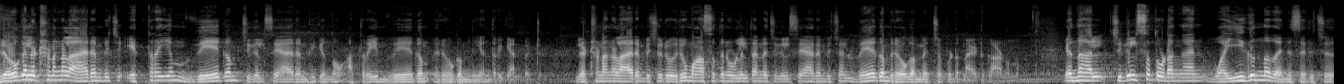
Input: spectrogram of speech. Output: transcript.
രോഗലക്ഷണങ്ങൾ ആരംഭിച്ച് എത്രയും വേഗം ചികിത്സ ആരംഭിക്കുന്നോ അത്രയും വേഗം രോഗം നിയന്ത്രിക്കാൻ പറ്റും. ലക്ഷണങ്ങൾ ആരംഭിച്ചൊരു ഒരു മാസത്തിനുള്ളിൽ തന്നെ ചികിത്സ ആരംഭിച്ചാൽ വേഗം രോഗം മെച്ചപ്പെടുന്നതായിട്ട് കാണുന്നു. എന്നാൽ ചികിത്സ തുടങ്ങാൻ വൈകുന്നതനുസരിച്ച്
